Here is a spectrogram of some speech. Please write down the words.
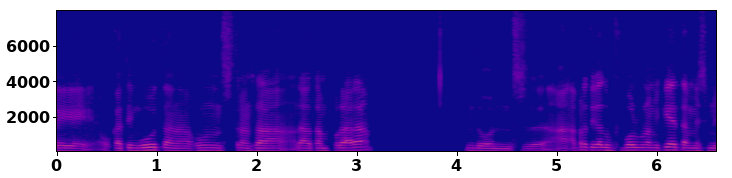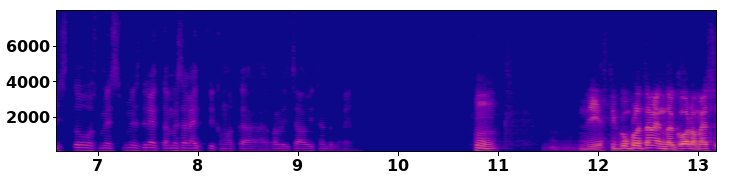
eh, o que ha tingut en alguns trams de, de la temporada, doncs eh, ha, practicat un futbol una miqueta més mistós, més, més directe, més elèctric, com el que realitzava Vicente Moreno. Hmm. I estic completament d'acord. A més,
